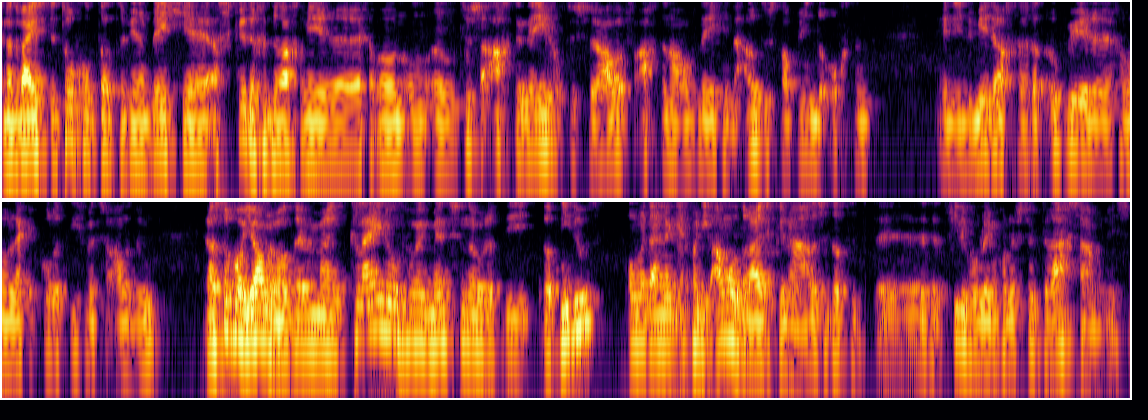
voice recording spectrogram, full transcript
En dat wijst er toch op dat er weer een beetje askudde gedrag weer gewoon om, om, tussen 8 en 9 of tussen half 8 en half 9 in de auto stappen in de ochtend. En in de middag dat ook weer gewoon lekker collectief met z'n allen doen. En dat is toch wel jammer, want we hebben maar een kleine hoeveelheid mensen nodig die dat niet doet om uiteindelijk echt maar die angel eruit te kunnen halen, zodat het, het fileprobleem gewoon een stuk draagzamer is.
